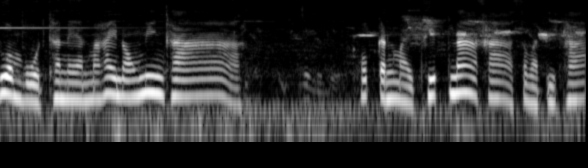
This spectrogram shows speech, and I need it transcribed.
ร่วมโหวตคะแนนมาให้น้องมิ่งค่ะ พบกันใหม่คลิปหน้าค่ะ สวัสดีค่ะ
